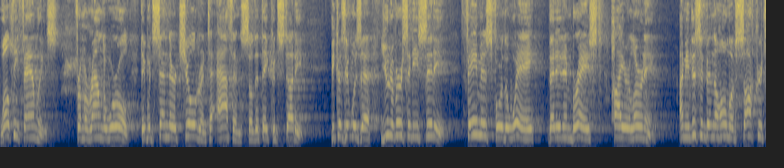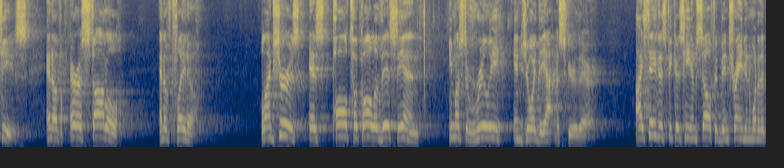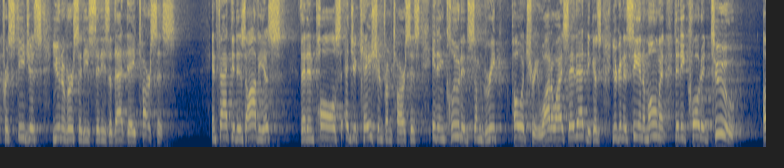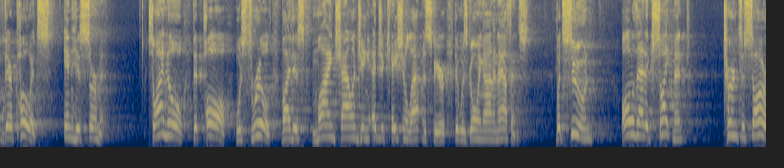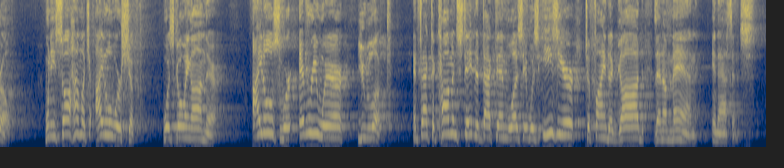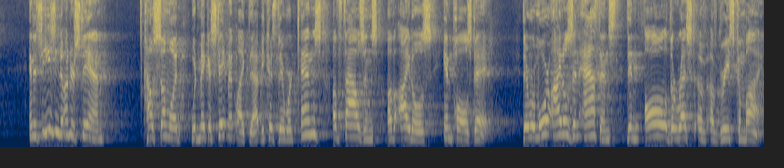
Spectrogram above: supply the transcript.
Wealthy families from around the world, they would send their children to Athens so that they could study because it was a university city famous for the way that it embraced higher learning. I mean, this had been the home of Socrates and of Aristotle and of Plato. Well, I'm sure as, as Paul took all of this in, he must have really enjoyed the atmosphere there. I say this because he himself had been trained in one of the prestigious university cities of that day, Tarsus. In fact, it is obvious that in Paul's education from Tarsus, it included some Greek poetry. Why do I say that? Because you're going to see in a moment that he quoted two of their poets in his sermon. So I know that Paul was thrilled by this mind challenging educational atmosphere that was going on in Athens. But soon, all of that excitement turned to sorrow when he saw how much idol worship was going on there. Idols were everywhere you looked. In fact, a common statement back then was it was easier to find a God than a man in Athens. And it's easy to understand how someone would make a statement like that because there were tens of thousands of idols in Paul's day. There were more idols in Athens than all the rest of, of Greece combined.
